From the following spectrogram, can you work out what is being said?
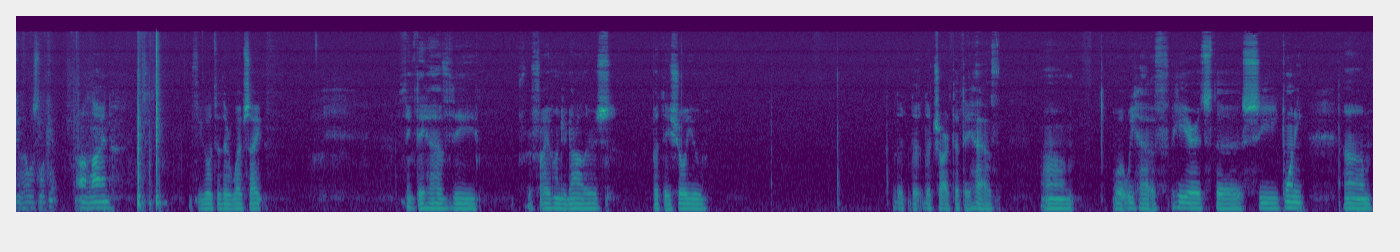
I was looking online. If you go to their website, think they have the for $500, but they show you the, the, the chart that they have. Um, what we have here is the C20 um,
